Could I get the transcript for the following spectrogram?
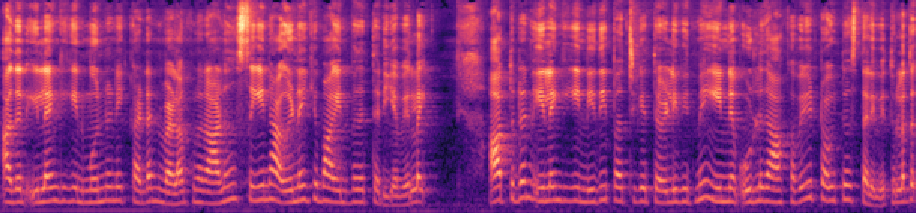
அதில் இலங்கையின் முன்னணி கடன் வழங்குநரான சீனா இணையுமா என்பது தெரியவில்லை. அத்துடன் இலங்கையின் நிதி பற்றிய தெளிவின்மை இன்னும் உள்ளதாகவே டொய்டர்ஸ் தெரிவித்துள்ளது.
